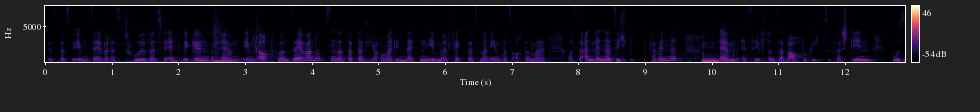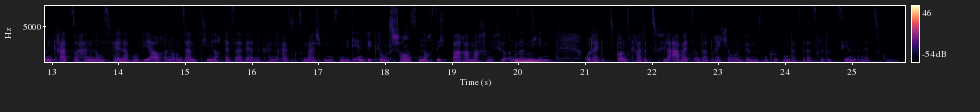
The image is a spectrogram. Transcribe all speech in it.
ist, dass wir eben selber das Tool, was wir entwickeln, mhm. ähm, eben auch für uns selber nutzen. Das hat natürlich auch immer den netten Nebeneffekt, dass man eben das auch dann mal aus der Anwendersicht verwendet. Mhm. Ähm, es hilft uns aber auch wirklich zu verstehen, wo sind gerade so Handlungsfelder, wo wir auch in unserem Team noch besser werden können. Also zum Beispiel müssen wir die Entwicklungschancen noch sichtbarer machen für unser mhm. Team. Oder gibt es bei uns gerade zu viele Arbeitsunterbrechungen und wir müssen gucken, dass wir das reduzieren in der Zukunft.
